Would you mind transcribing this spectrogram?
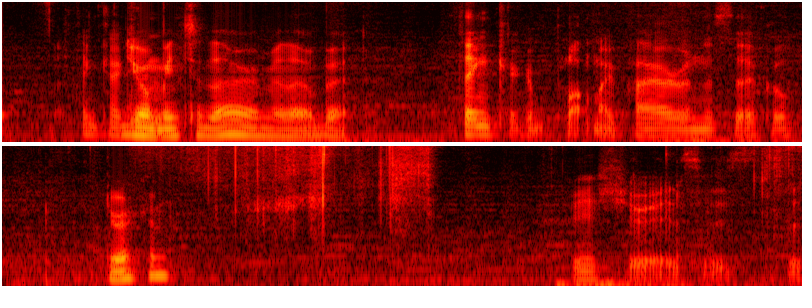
I think I You want me to lower him a little bit? I think I can plot my pyro in the circle. Do you reckon? The issue is, is the,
